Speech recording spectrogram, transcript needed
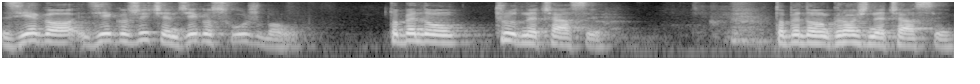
z, jego, z jego życiem, z jego służbą. To będą trudne czasy. To będą groźne czasy.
